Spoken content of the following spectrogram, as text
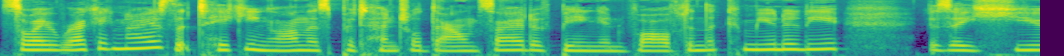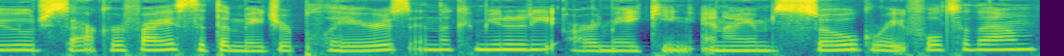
So I recognize that taking on this potential downside of being involved in the community is a huge sacrifice that the major players in the community are making. And I am so grateful to them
